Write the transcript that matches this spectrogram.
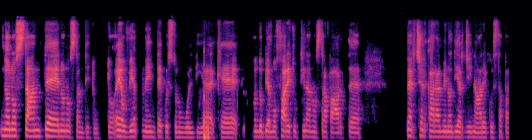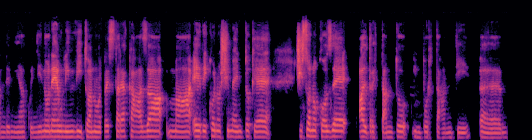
nonostante, nonostante tutto. E ovviamente questo non vuol dire che non dobbiamo fare tutti la nostra parte per cercare almeno di arginare questa pandemia. Quindi non è un invito a non restare a casa, ma è il riconoscimento che ci sono cose altrettanto importanti eh,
